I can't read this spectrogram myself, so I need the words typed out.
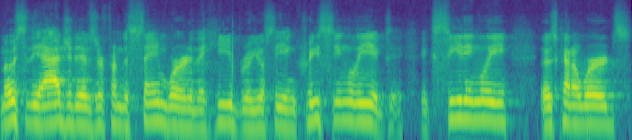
Most of the adjectives are from the same word in the Hebrew. You'll see increasingly, ex- exceedingly, those kind of words.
